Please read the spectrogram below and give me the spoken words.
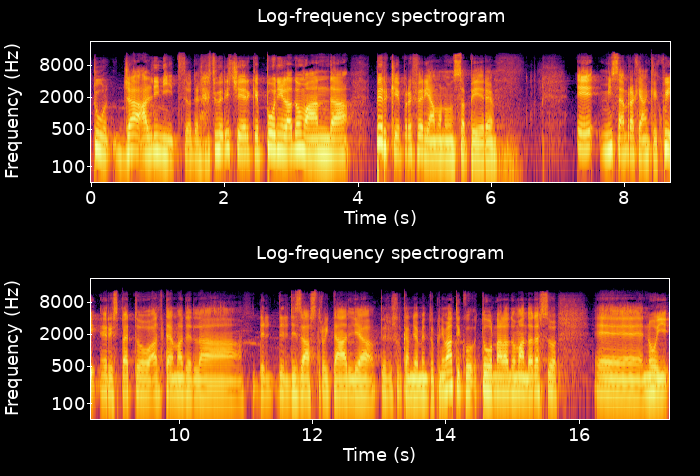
tu già all'inizio delle tue ricerche poni la domanda perché preferiamo non sapere. E mi sembra che anche qui, rispetto al tema della, del, del, disastro Italia per, sul cambiamento climatico, torna la domanda. Adesso eh, noi,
